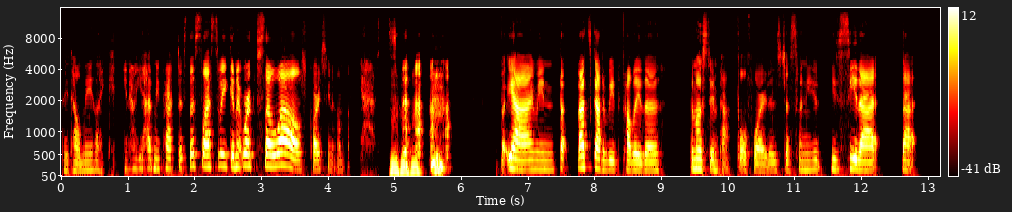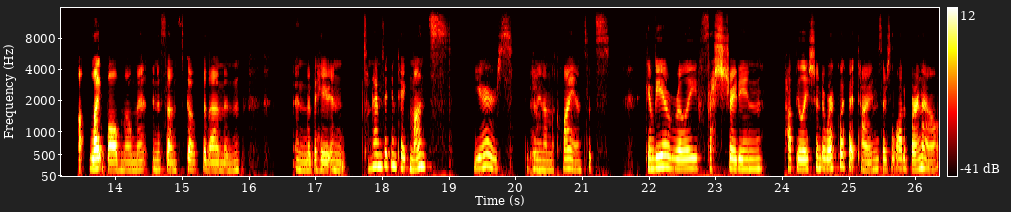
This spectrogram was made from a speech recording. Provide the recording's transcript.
they tell me like you know you had me practice this last week and it worked so well. Of course you know i'm like yes but yeah i mean th- that's got to be probably the the most impactful for it is just when you you see that that uh, light bulb moment in a sense go for them and and the behavior and sometimes it can take months years depending yeah. on the clients it's can be a really frustrating population to work with at times. There's a lot of burnout.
